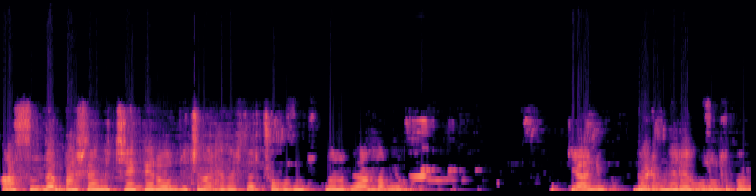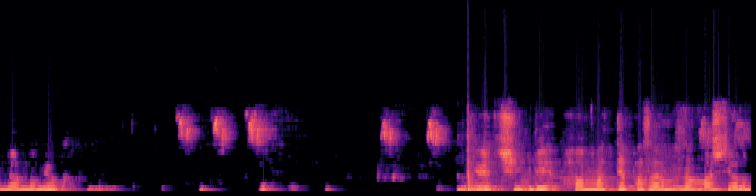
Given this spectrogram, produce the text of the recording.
aslında başlangıç rehberi olduğu için arkadaşlar çok uzun tutmanın bir anlamı yok. Yani bölümlere uzun tutmanın bir anlamı yok. Evet şimdi ham madde pazarımızdan başlayalım.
